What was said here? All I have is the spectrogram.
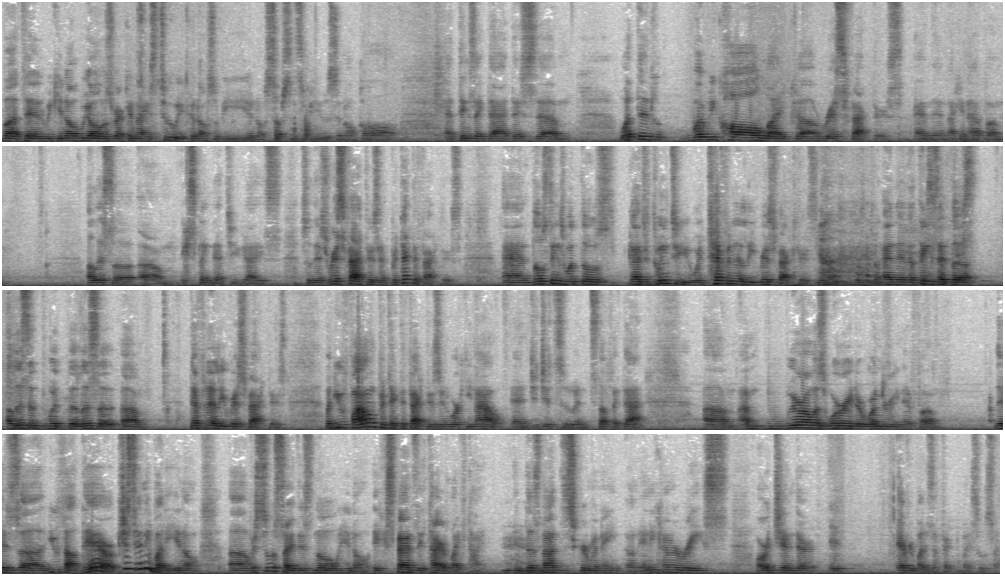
But then we can al- we always recognize too it could also be you know substance abuse and alcohol and things like that. There's um, what the what we call like uh, risk factors, and then I can have um, Alyssa um, explain that to you guys. So there's risk factors and protective factors, and those things with those guys are doing to you were definitely risk factors, you know. and then the things that the Alyssa with Alyssa um, definitely risk factors. But you found protective factors in working out and jujitsu and stuff like that. Um, I'm, we're always worried or wondering if um, there's uh, youth out there, or just anybody, you know, uh, for suicide. There's no, you know, it expands the entire lifetime. It Mm. does not discriminate on any kind of race or gender. It everybody's affected by suicide.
